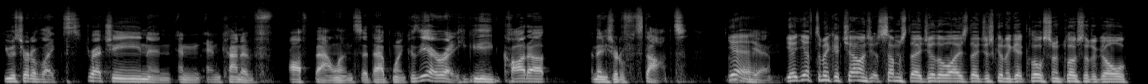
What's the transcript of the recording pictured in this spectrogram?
he was sort of like stretching and and and kind of off balance at that point. Because yeah, right, he, he caught up and then he sort of stopped. Yeah. yeah, yeah. You have to make a challenge at some stage, otherwise they're just going to get closer and closer to goal,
